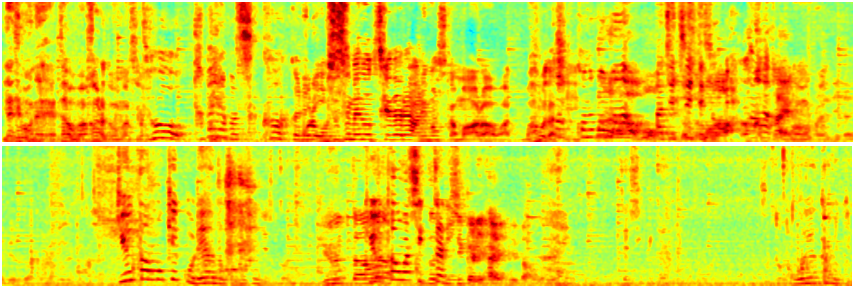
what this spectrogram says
いやでもね多分分かると思いますよ。そう食べればすっごいわかる。これおすすめのつけだれありますか？マーラーは。和風だし。このまマーラーはもうま味付いてそう。はい牛タンも結構レア度が美味しいんですか？ね牛タン牛タンはしっかり。しっかりはい入れた方がいい。はい。じゃあしっかり。ちょっとゴーヤ食べてみよ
